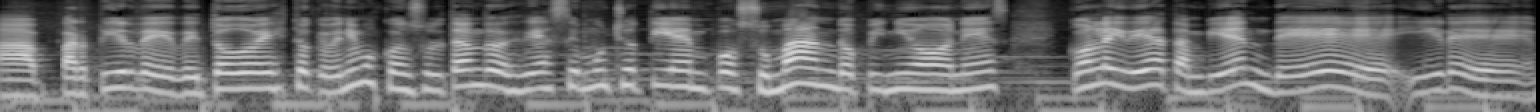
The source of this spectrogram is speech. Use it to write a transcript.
a partir de, todo esto que venimos consultando desde hace mucho tiempo, sumando opiniones, con la idea también de ir... Eh,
